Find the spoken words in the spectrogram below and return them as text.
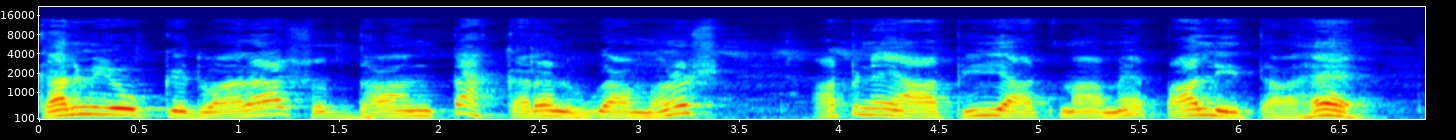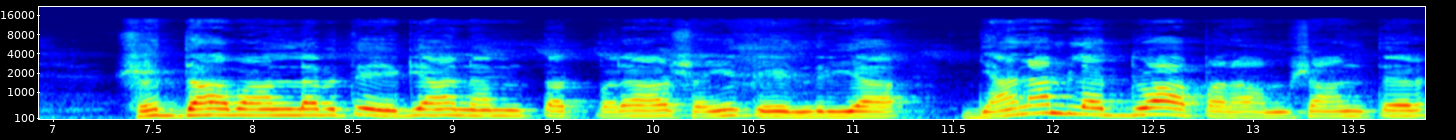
कर्मयोग के द्वारा शुद्धांतकरण हुआ मनुष्य अपने आप ही आत्मा में पा लेता है। श्रद्धावान लभते ज्ञानम तत्परा इंद्रिया। ज्ञानम लद्वा पराम शांतिर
